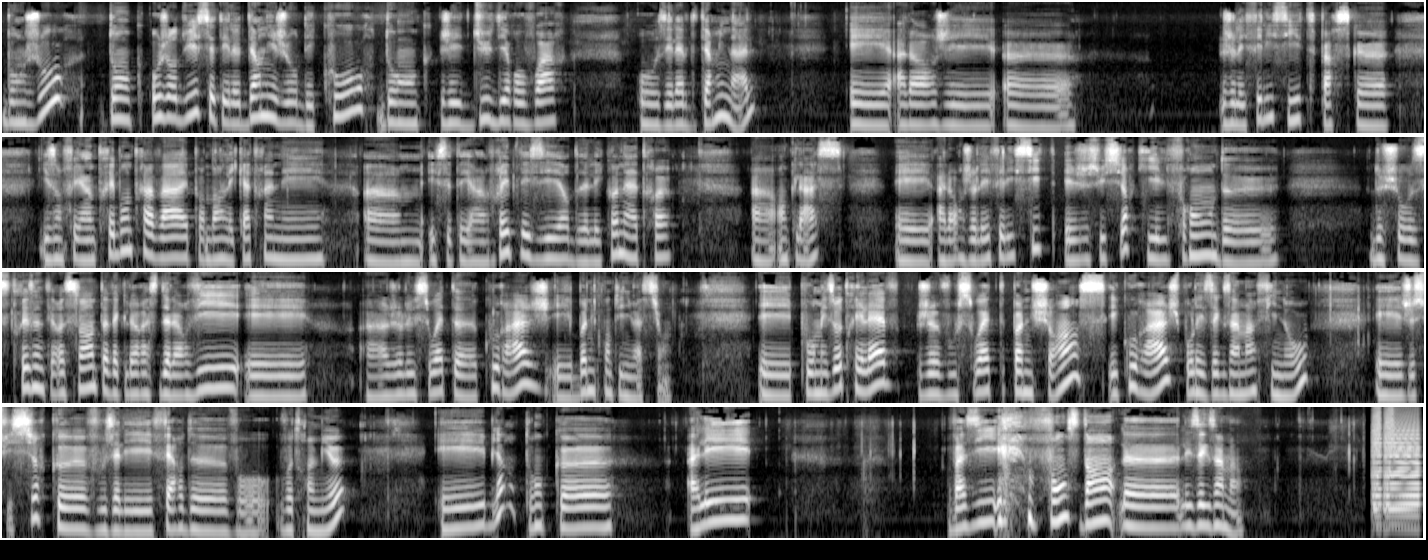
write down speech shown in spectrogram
Bonjour. Donc aujourd'hui c'était le dernier jour des cours, donc j'ai dû dire au revoir aux élèves de terminale. Et alors j'ai, euh, je les félicite parce que ils ont fait un très bon travail pendant les quatre années euh, et c'était un vrai plaisir de les connaître euh, en classe. Et alors je les félicite et je suis sûre qu'ils feront de de choses très intéressantes avec le reste de leur vie et euh, je leur souhaite euh, courage et bonne continuation. Et pour mes autres élèves, je vous souhaite bonne chance et courage pour les examens finaux. Et je suis sûre que vous allez faire de vos, votre mieux. Et bien, donc, euh, allez, vas-y, fonce dans le, les examens.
